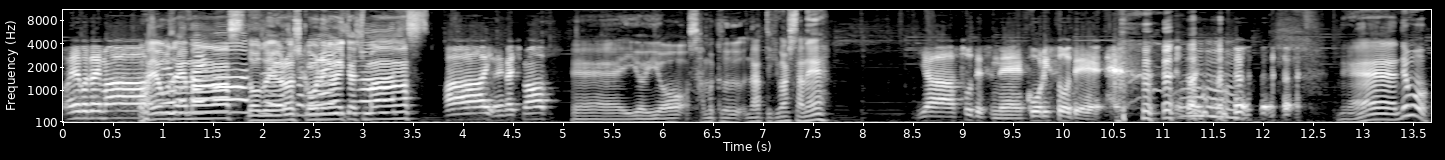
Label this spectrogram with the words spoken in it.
おはようございおます。はようございます。どうぞよろしくお願いいたします。はーい、お願いしまえーいよいよ寒くなってきましたね。す。いやー、そうですね、凍りそうで。ねえでも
